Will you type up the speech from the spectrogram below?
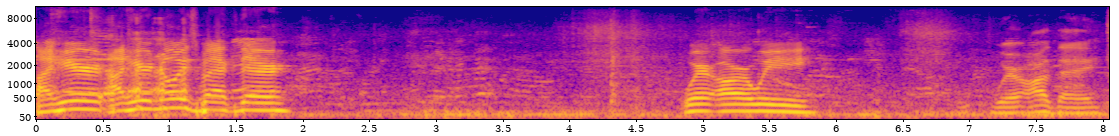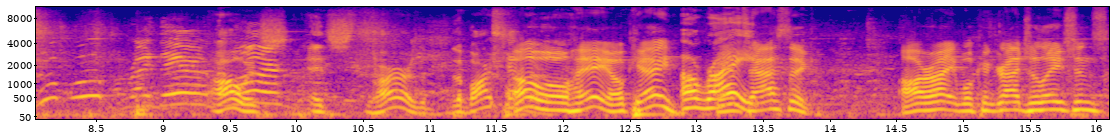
I hear I hear noise back there. Where are we? Where are they? Whoop, whoop, right there. the Oh, bar. it's it's her, the, the bartender. Oh, well, hey, okay. All right. Fantastic. All right. Well, congratulations.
